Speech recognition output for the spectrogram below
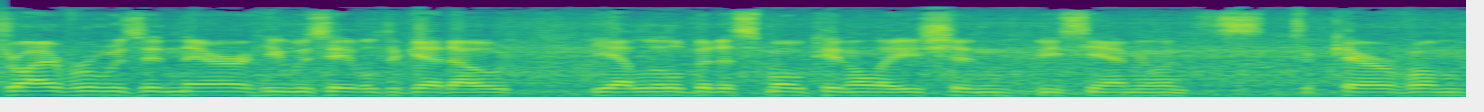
Driver was in there. He was able to get out. He had a little bit of smoke inhalation. BC Ambulance took care of him.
